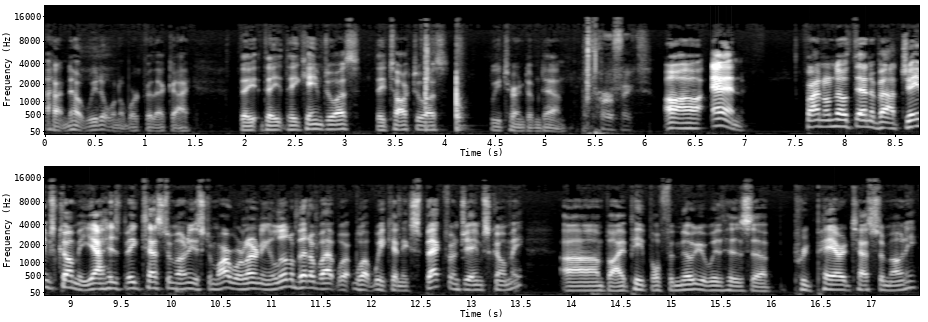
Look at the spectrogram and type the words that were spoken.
uh, "No, we don't want to work for that guy." They they they came to us. They talked to us. We turned them down. Perfect. Uh, and final note then about James Comey. Yeah, his big testimony is tomorrow. We're learning a little bit about what, what we can expect from James Comey uh, by people familiar with his uh, prepared testimony.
